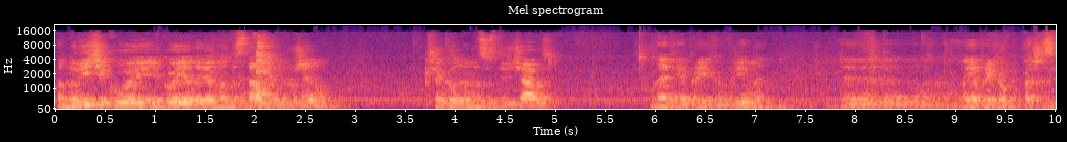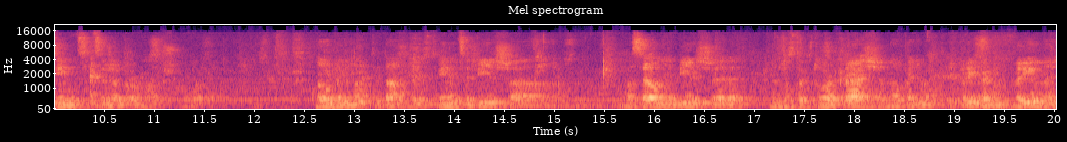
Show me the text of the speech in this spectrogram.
одну річ, якою, якою я, мабуть, достав мою дружину. Ще коли ми не зустрічались, знаєте, я приїхав в Рівне. Е, ну, я приїхав, по-перше, з Вінниці, це вже про багато що говорить. Ну, ви розумієте, так? Тобто Вінниця більша, населення більше, інфраструктура краща, ну, розумієте. І приїхав в Рівне,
